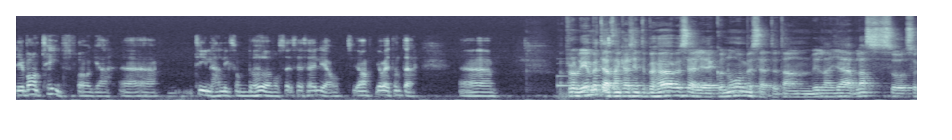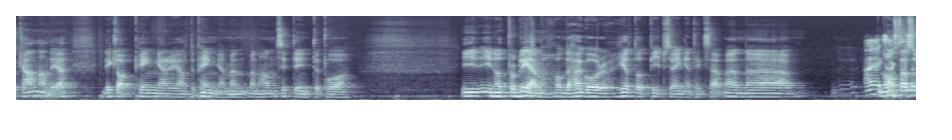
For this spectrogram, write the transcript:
det är bara en tidsfråga eh, till han liksom behöver sälja. Och, ja, jag vet inte. Eh, Problemet är att han kanske inte behöver sälja ekonomiskt sett utan vill han jävlas så, så kan han det. Det är klart, pengar är alltid pengar men, men han sitter inte på i, i något problem om det här går helt åt pipsvängen tänkte jag säga. Men eh, Nej, någonstans så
